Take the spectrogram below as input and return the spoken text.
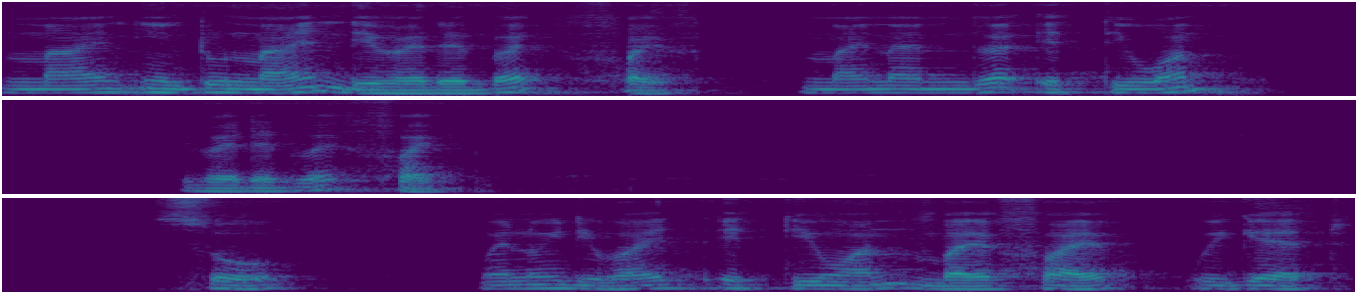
9 into 9 divided by 5 9 9 the 81 divided by 5 so when we divide 81 by 5 we get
